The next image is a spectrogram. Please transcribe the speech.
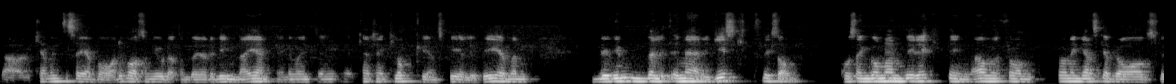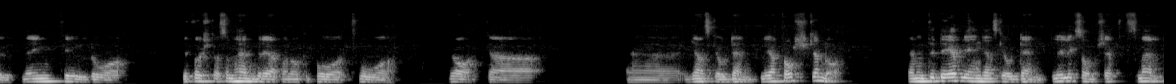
ja, kan vi inte säga vad det var som gjorde att de började vinna egentligen. Det var inte en, kanske en klockren spelidé men det blev väldigt energiskt liksom. Och sen går man direkt in ja, från, från en ganska bra avslutning till då det första som händer är att man åker på två raka eh, ganska ordentliga torsken då. Kan inte det bli en ganska ordentlig liksom, käftsmäll?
